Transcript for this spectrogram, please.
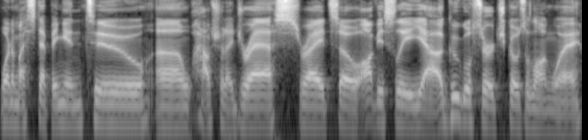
what am I stepping into, uh, how should I dress, right? So obviously, yeah, a Google search goes a long way.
